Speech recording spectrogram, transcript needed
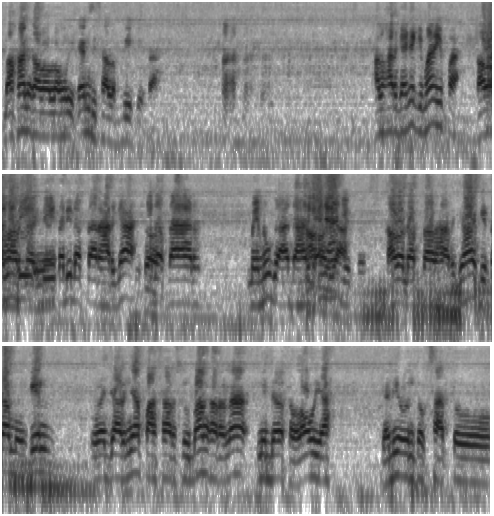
Bahkan kalau long weekend bisa lebih kita. Kalau harganya gimana nih Pak? Kalau Soalnya di, harganya- di- tadi daftar harga, Betul. di daftar menu gak ada harganya Oh, iya. gitu. Kalau daftar harga kita mungkin ngejarnya pasar Subang karena middle ke low ya. Jadi untuk satu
